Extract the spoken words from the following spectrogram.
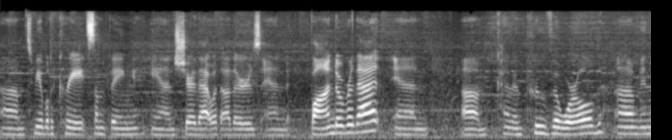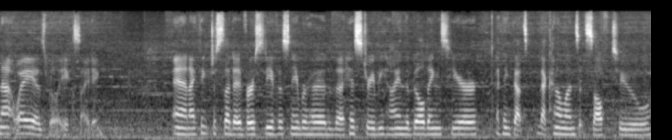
um, to be able to create something and share that with others and bond over that and um, kind of improve the world um, in that way is really exciting. And I think just the diversity of this neighborhood, the history behind the buildings here, I think that's, that kind of lends itself to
